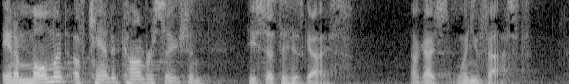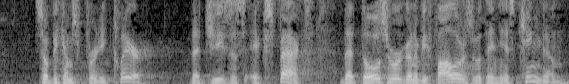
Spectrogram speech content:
in a moment of candid conversation, he says to his guys, Now, guys, when you fast. So it becomes pretty clear that Jesus expects that those who are going to be followers within his kingdom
